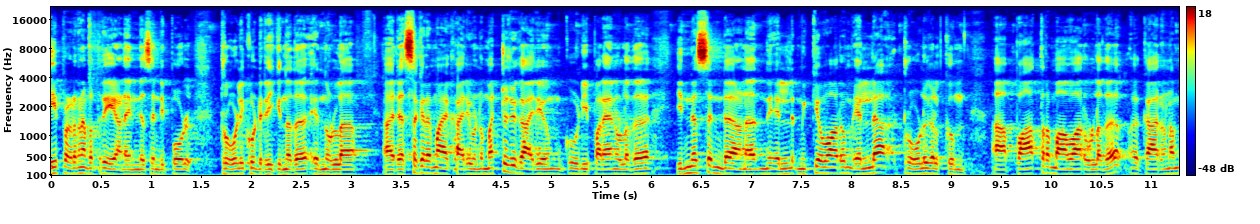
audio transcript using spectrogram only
ഈ പ്രകടന പത്രികയാണ് ഇന്നസെന്റ് ഇപ്പോൾ ട്രോളിക്കൊണ്ടിരിക്കുന്നത് എന്നുള്ള രസകരമായ കാര്യമുണ്ട്. മറ്റൊരു കാര്യം കൂടി പറയാനുള്ളത് ഇന്നസെന്റ് ആണ് മിക്കവാറും എല്ലാ ട്രോളുകൾക്കും പാത്രമാവാറുള്ളത്. കാരണം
